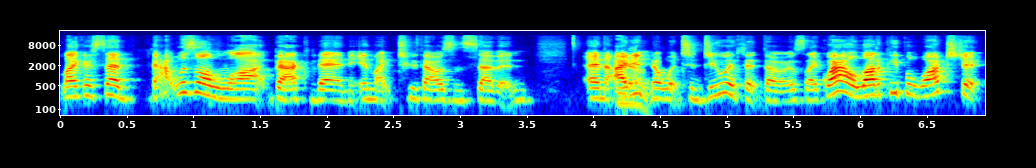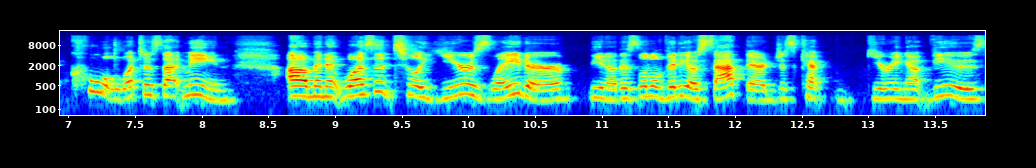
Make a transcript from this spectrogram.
like I said, that was a lot back then in like 2007. And I didn't know what to do with it though. I was like, wow, a lot of people watched it. Cool. What does that mean? Um, and it wasn't till years later, you know, this little video sat there, and just kept gearing up views.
